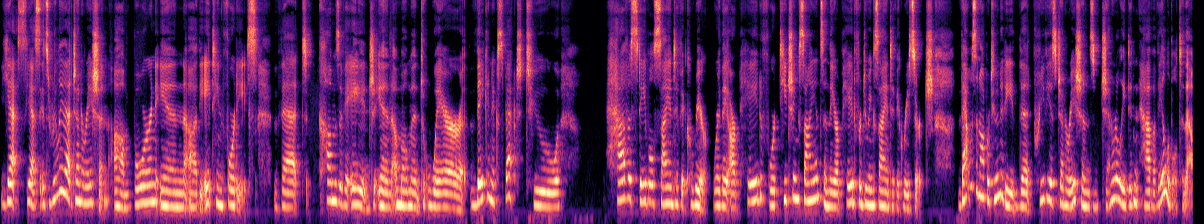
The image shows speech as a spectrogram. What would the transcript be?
Yes, yes. It's really that generation um, born in uh, the 1840s that comes of age in a moment where they can expect to have a stable scientific career where they are paid for teaching science and they are paid for doing scientific research. That was an opportunity that previous generations generally didn't have available to them.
